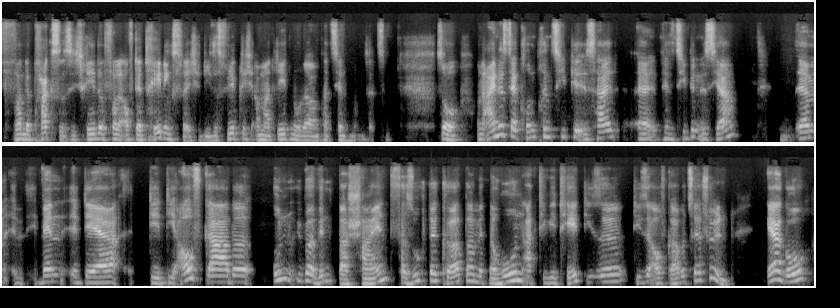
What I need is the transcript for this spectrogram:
von der Praxis, ich rede von, auf der Trainingsfläche, die das wirklich am Athleten oder am Patienten umsetzen. So, und eines der Grundprinzipien ist halt, äh, Prinzipien ist ja, ähm, wenn der, die, die Aufgabe unüberwindbar scheint, versucht der Körper mit einer hohen Aktivität diese, diese Aufgabe zu erfüllen. Ergo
